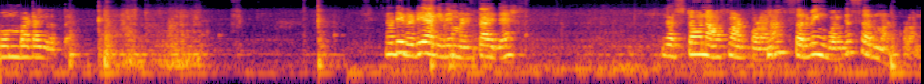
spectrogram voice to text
ಬೊಂಬಾಟಾಗಿರುತ್ತೆ. ನೋಡಿ ರೆಡಿ ಆಗಿದೆ ಮಳ್ತಾ ಇದೆ. ಈಗ ಸ್ಟವ್ನ ಆಫ್ ಮಾಡ್ಕೊಳ್ಳೋಣ. ಸರ್ವಿಂಗ್ ಬೌಲ್ಗೆ ಸರ್ವ್ ಮಾಡ್ಕೊಳ್ಳೋಣ.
